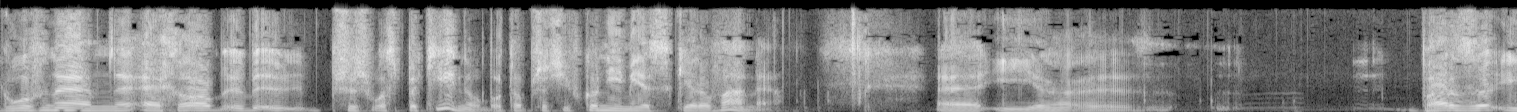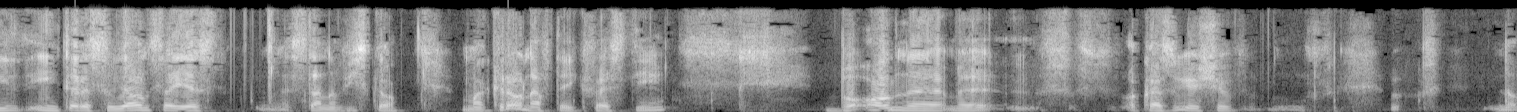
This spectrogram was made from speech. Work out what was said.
główne echo przyszło z Pekinu, bo to przeciwko nim jest skierowane. E, I e, bardzo interesujące jest stanowisko Macrona w tej kwestii, bo on e, okazuje się no,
